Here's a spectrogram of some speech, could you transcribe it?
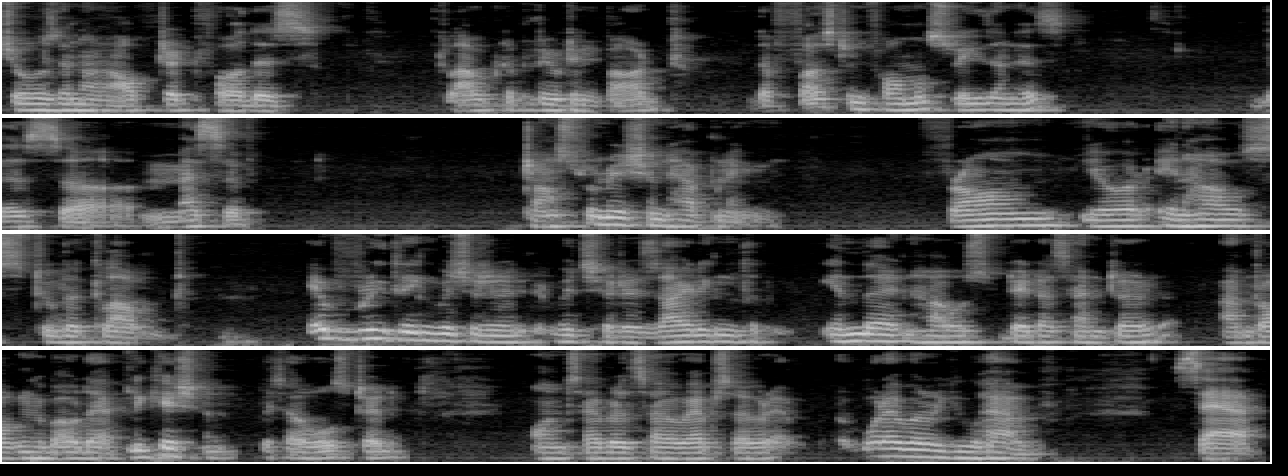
chosen and opted for this cloud computing part the first and foremost reason is this uh, massive transformation happening from your in-house to the cloud everything which re- which residing in the in-house data center i'm talking about the application which are hosted on several server, web server, whatever you have, SAP,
